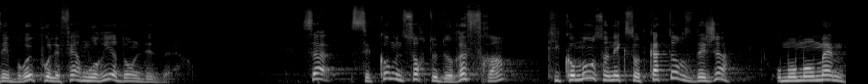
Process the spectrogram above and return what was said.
Hébreux pour les faire mourir dans le désert. Ça, c'est comme une sorte de refrain qui commence en Exode 14 déjà, au moment même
